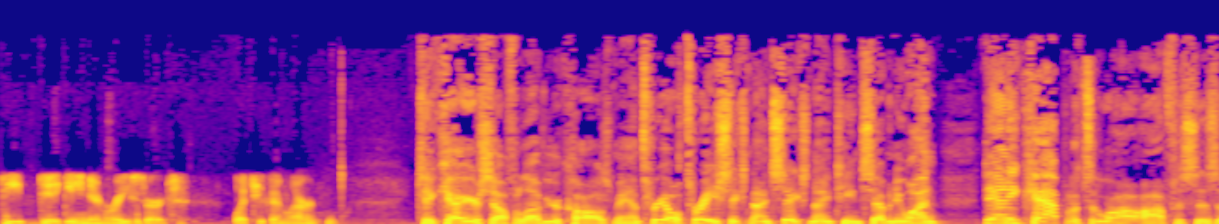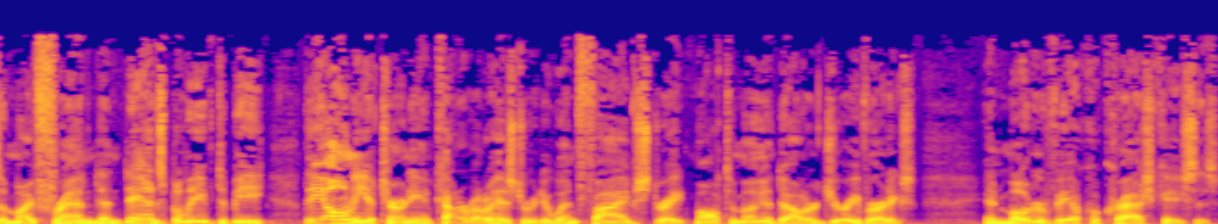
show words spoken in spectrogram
deep digging and research, what you can learn. Take care of yourself. I love your calls, man. 303 696 1971. Danny Caplis, the law offices of my friend, and Dan's believed to be the only attorney in Colorado history to win five straight multi-million dollar jury verdicts in motor vehicle crash cases.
